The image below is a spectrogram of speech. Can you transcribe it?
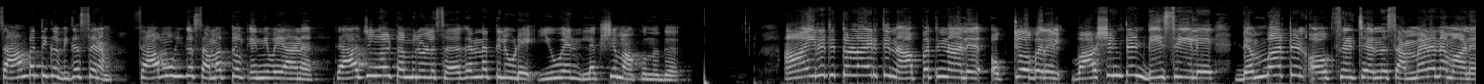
സാമ്പത്തിക വികസനം സാമൂഹിക സമത്വം എന്നിവയാണ് രാജ്യങ്ങൾ തമ്മിലുള്ള സഹകരണത്തിലൂടെ യു ലക്ഷ്യമാക്കുന്നത്. ആയിരത്തി തൊള്ളായിരത്തി നാൽപ്പത്തിനാല് ഒക്ടോബറിൽ വാഷിംഗ്ടൺ ഡി സിയിലെ ഡെംബാർട്ടൺ ഓക്സിൽ ചേർന്ന സമ്മേളനമാണ്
